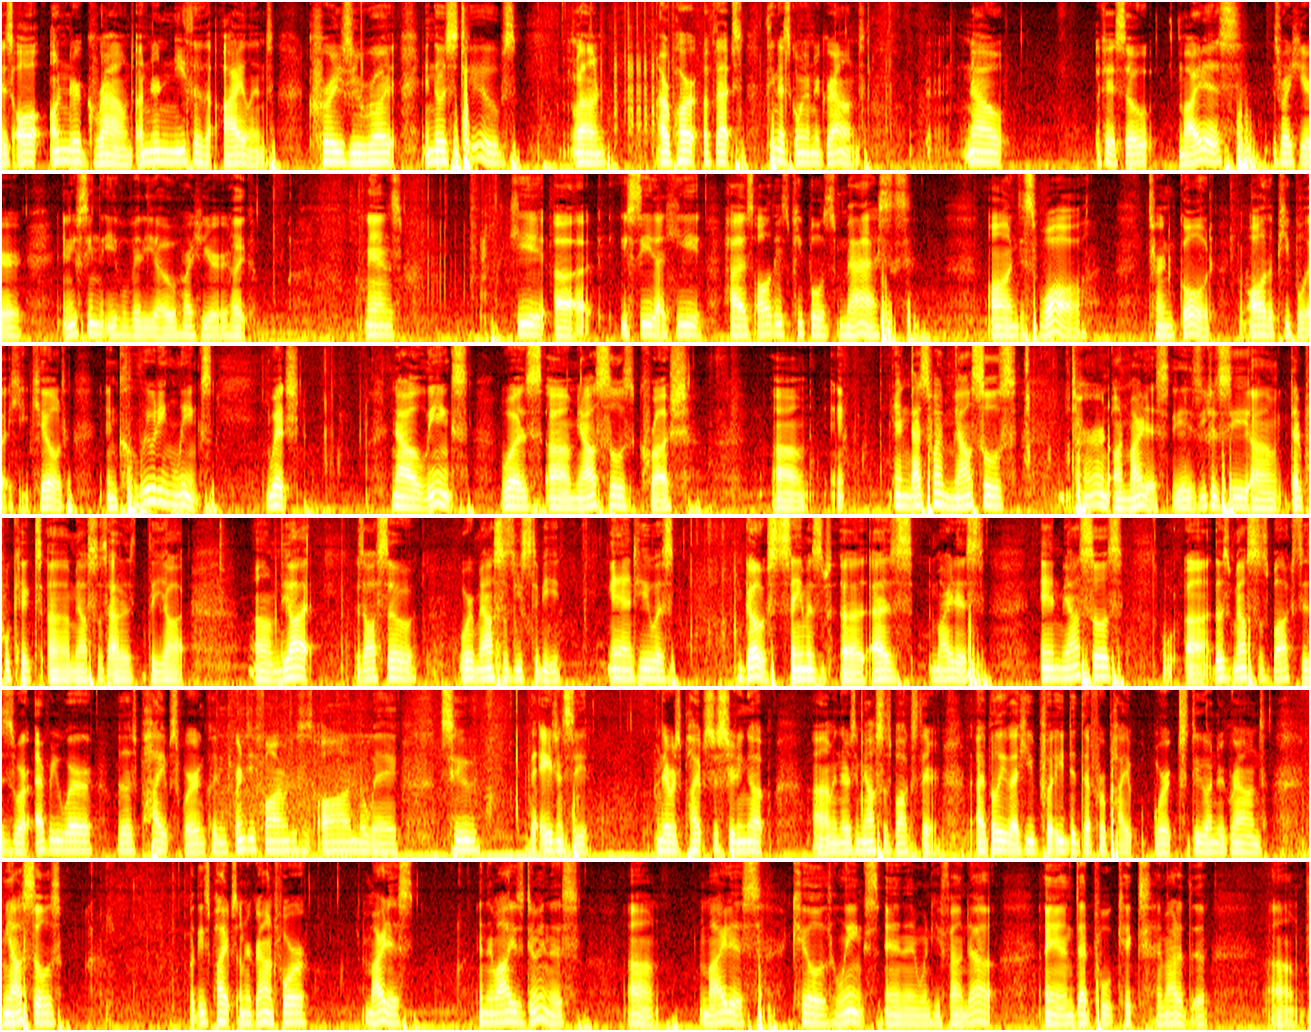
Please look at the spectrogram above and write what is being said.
is all underground, underneath of the island. Crazy, right? And those tubes um, are part of that thing that's going underground. Now, okay, so Midas is right here, and you've seen the evil video right here, like, and he, uh, you see that he has all these people's masks on this wall turned gold from all the people that he killed, including Lynx, which now Lynx was um, crush, um, and, and that's why Meowscles turned on Midas. As you can see, um, Deadpool kicked uh, out of the yacht. Um, the yacht is also where Meowscles used to be, and he was Ghost, same as uh, as Midas, and Meowscles. Uh, those Meowscles boxes were everywhere where those pipes were, including Frenzy Farms, which is on the way to the agency. And there was pipes just shooting up, um, and there's a Meowscles box there. I believe that he put he did that for pipe work to do underground. Meowscles put these pipes underground for Midas, and then while he's doing this, um, Midas killed Lynx, and then when he found out, and Deadpool kicked him out of the, um,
